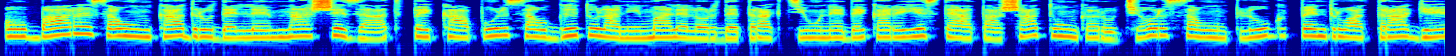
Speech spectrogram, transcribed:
O bară sau un cadru de lemn așezat pe capul sau gâtul animalelor de tracțiune de care este atașat un cărucior sau un plug pentru a trage,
